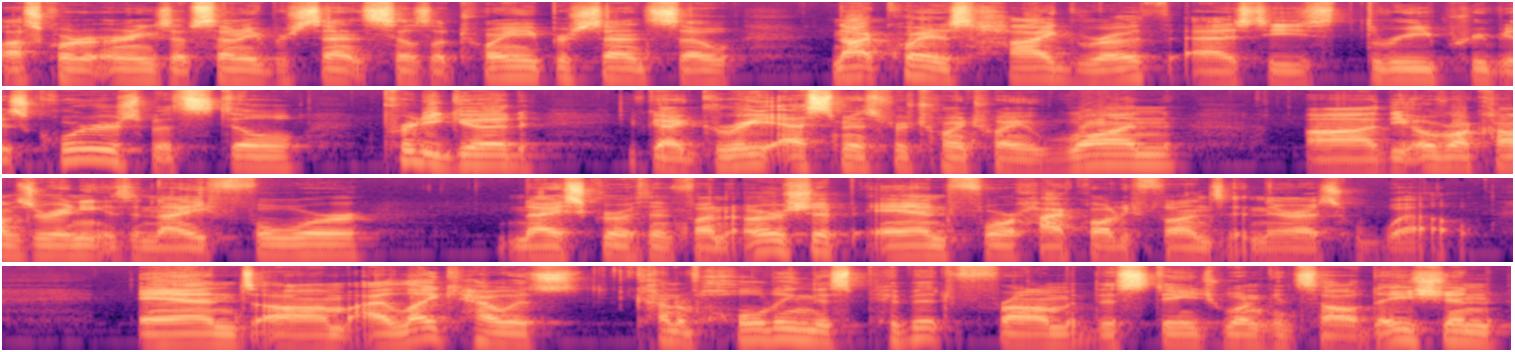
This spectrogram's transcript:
Last quarter earnings up 70%, sales up 28%. So not quite as high growth as these three previous quarters, but still pretty good. You've got great estimates for 2021. Uh, the overall comms rating is a 94. Nice growth in fund ownership and four high quality funds in there as well. And um, I like how it's kind of holding this pivot from the stage one consolidation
